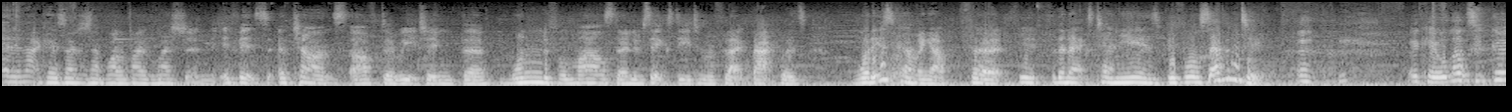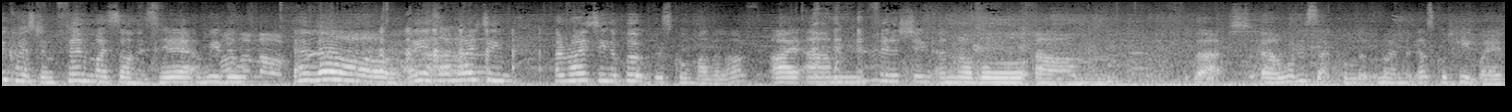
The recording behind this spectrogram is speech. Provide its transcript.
And in that case, I just have one final question. If it's a chance after reaching the wonderful milestone of 60 to reflect backwards, what is coming up for, for the next 10 years before 70? Okay, well that's a good question. Finn, my son, is here, and we've been. Hello. Oh, yes, I'm writing. I'm writing a book that's called Mother Love. I am finishing a novel um, that uh, what is that called at the moment? That's called Heatwave.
